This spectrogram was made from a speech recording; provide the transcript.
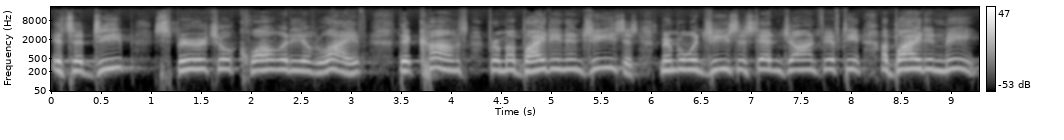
It's a deep spiritual quality of life that comes from abiding in Jesus. Remember when Jesus said in John 15, Abide in me,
